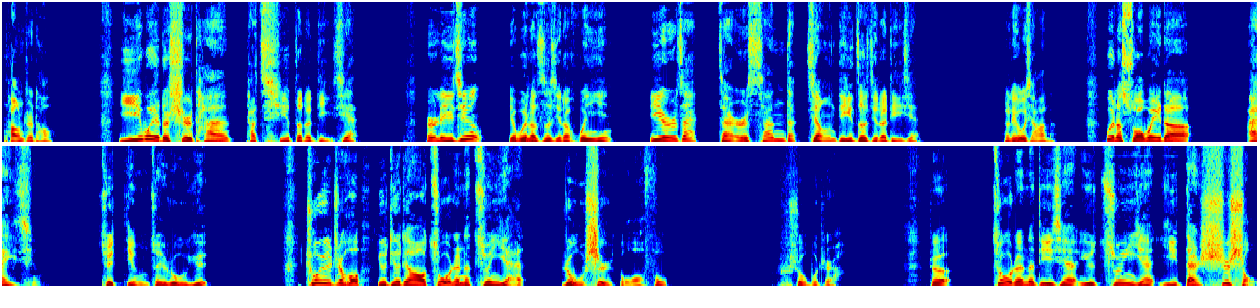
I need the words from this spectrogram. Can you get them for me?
唐志涛一味的试探他妻子的底线，而李静也为了自己的婚姻一而再、再而三的降低自己的底线。刘霞呢，为了所谓的爱情，去顶罪入狱，出狱之后又丢掉做人的尊严，入室夺夫。殊不知啊，这。做人的底线与尊严一旦失守，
